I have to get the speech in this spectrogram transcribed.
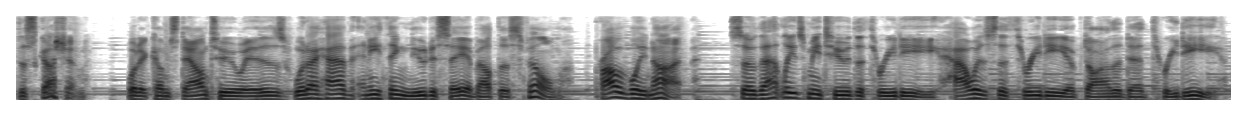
discussion. What it comes down to is would I have anything new to say about this film? Probably not. So that leads me to the 3D. How is the 3D of Dawn of the Dead 3D?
